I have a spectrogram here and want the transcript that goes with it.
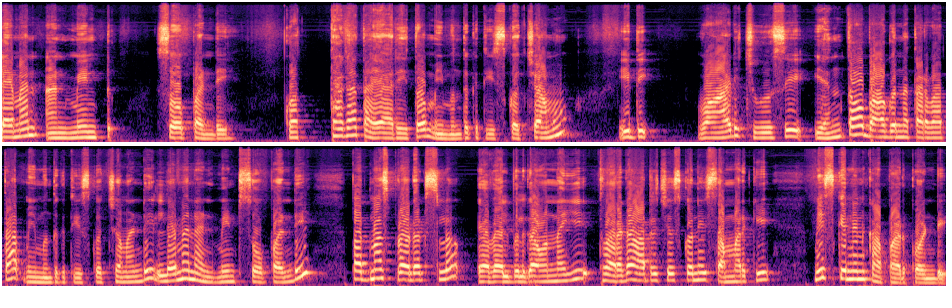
లెమన్ అండ్ మింట్ సోప్ అండి. కొత్తగా తయారీతో మీ ముందుకు తీసుకొచ్చాము. ఇది వాడి చూసి ఎంతో బాగున్న తర్వాత మీ ముందుకు తీసుకొచ్చామండి. లెమన్ అండ్ మింట్ సోప్ అండి. పద్మాస్ ప్రోడక్ట్స్లో అవైలబుల్గా ఉన్నాయి. త్వరగా ఆర్డర్ చేసుకొని సమ్మర్కి మీ స్కిన్ని కాపాడుకోండి.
